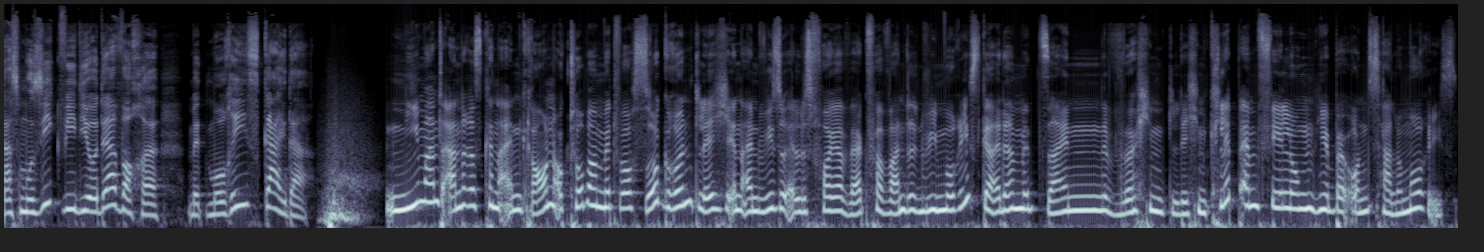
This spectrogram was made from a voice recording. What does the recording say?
Das Musikvideo der Woche mit Maurice Geider. Niemand anderes kann einen grauen Oktobermittwoch so gründlich in ein visuelles Feuerwerk verwandeln wie Maurice Geider mit seinen wöchentlichen Clip-Empfehlungen hier bei uns. Hallo Maurice.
